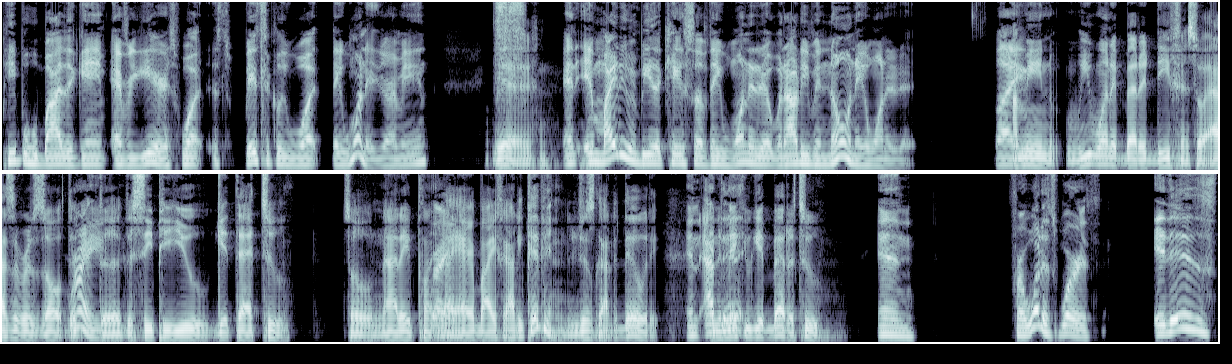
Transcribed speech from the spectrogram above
people who buy the game every year, it's what it's basically what they wanted. You know what I mean? Yeah. And it might even be the case of they wanted it without even knowing they wanted it. Like I mean, we wanted better defense, so as a result, the Right. the, the CPU get that too. So now they play Right. like everybody's Scottie Pippen. You just got to deal with it, and and it make end- you get better too. and for what it's worth, it is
